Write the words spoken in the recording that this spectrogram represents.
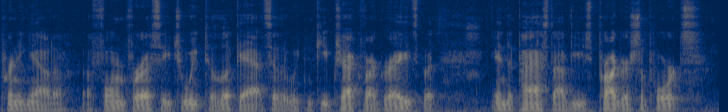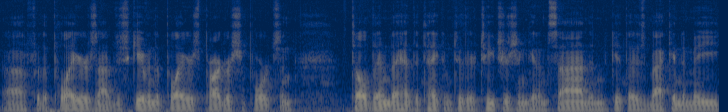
printing out a, a, form for us each week to look at so that we can keep track of our grades. But in the past, I've used progress reports uh, for the players, and I've just given the players progress reports and told them they had to take them to their teachers and get them signed and get those back into me.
